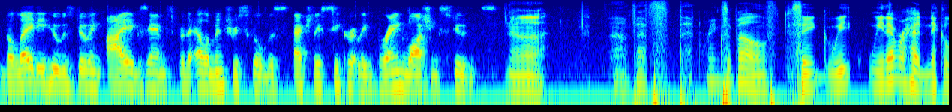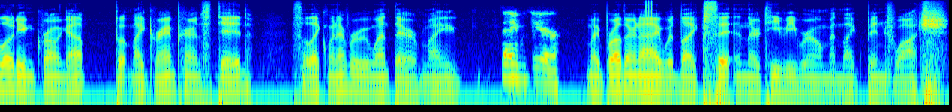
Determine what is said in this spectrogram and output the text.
the lady who was doing eye exams for the elementary school was actually secretly brainwashing students. Ah, uh, that's that rings a bell. See, we we never had Nickelodeon growing up, but my grandparents did. So like whenever we went there, my Same here. my brother and I would like sit in their TV room and like binge watch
